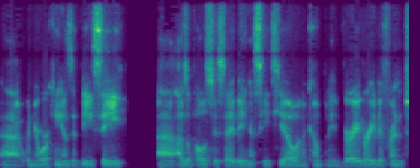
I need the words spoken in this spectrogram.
uh, when you're working as a VC, uh, as opposed to say being a CTO in a company. Very very different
